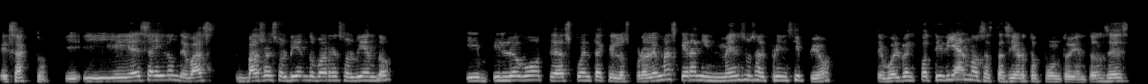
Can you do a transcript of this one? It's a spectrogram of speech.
Exacto. Y, y es ahí donde vas, vas resolviendo, vas resolviendo. Y, y, luego te das cuenta que los problemas que eran inmensos al principio se vuelven cotidianos hasta cierto punto. Y entonces,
